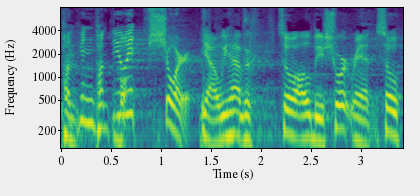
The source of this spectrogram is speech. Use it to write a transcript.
punt. you can punt do it short. Yeah, we have. So I'll be a short rant. So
